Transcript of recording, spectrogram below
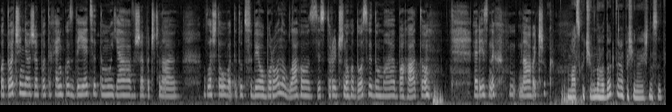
оточення вже потихеньку здається, тому я вже починаю влаштовувати тут собі оборону, благо з історичного досвіду маю багато різних навичок. Маску чувного доктора починаєш носити?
